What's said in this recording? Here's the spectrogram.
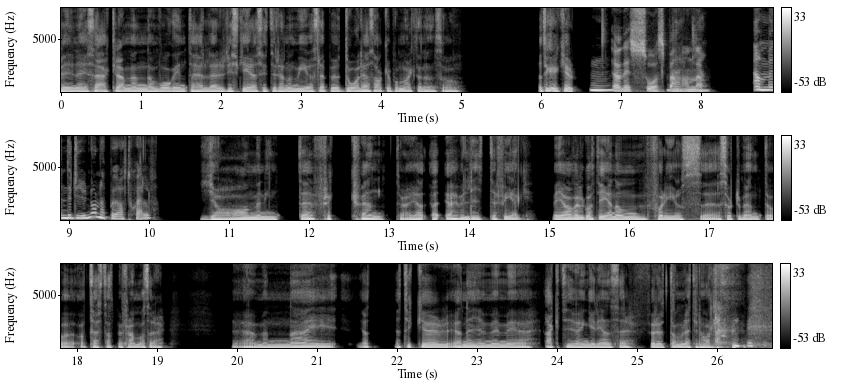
grejerna är säkra, men de vågar inte heller riskera sitt renommé och släppa ut dåliga saker på marknaden. Så jag tycker det är kul. Mm. Ja, det är så spännande. Verkligen. Använder du någon apparat själv? Ja, men inte frekvent. Tror jag. Jag, jag är väl lite feg. Men jag har väl gått igenom Foreos sortiment och, och testat mig fram och sådär. Men nej, jag jag tycker jag nöjer mig med aktiva ingredienser, förutom retinol.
